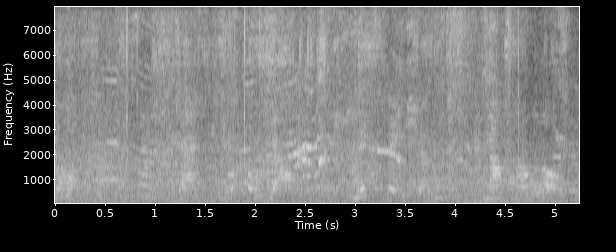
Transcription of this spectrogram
角，站牛頭角，next station 我。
